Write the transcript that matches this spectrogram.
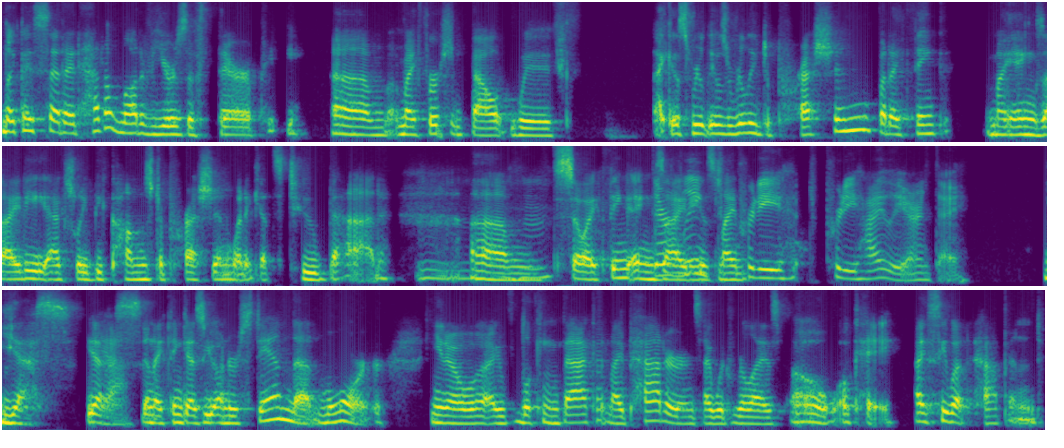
like I said, I'd had a lot of years of therapy. Um, my first bout with, I guess, really it was really depression, but I think my anxiety actually becomes depression when it gets too bad. Mm-hmm. Um, so I think anxiety is my pretty pretty highly, aren't they? Yes, yes. Yeah. And I think as you understand that more, you know, I looking back at my patterns, I would realize, oh, okay, I see what happened.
